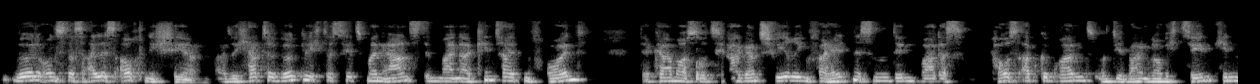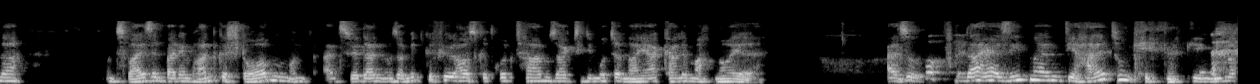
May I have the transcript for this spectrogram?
würde uns das alles auch nicht scheren. Also ich hatte wirklich, das ist jetzt mein Ernst, in meiner Kindheit einen Freund, der kam aus sozial ganz schwierigen Verhältnissen, denen war das Haus abgebrannt und die waren, glaube ich, zehn Kinder und zwei sind bei dem Brand gestorben. Und als wir dann unser Mitgefühl ausgedrückt haben, sagte die Mutter, na ja, Kalle macht neue. Also von daher sieht man, die Haltung gegenüber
